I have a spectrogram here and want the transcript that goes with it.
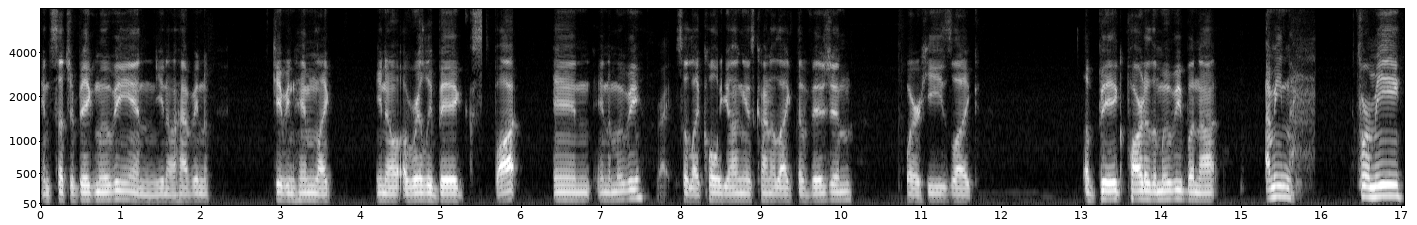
in such a big movie and you know having giving him like you know a really big spot in in the movie. right. So like Cole Young is kind of like the Vision where he's like a big part of the movie but not I mean for me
